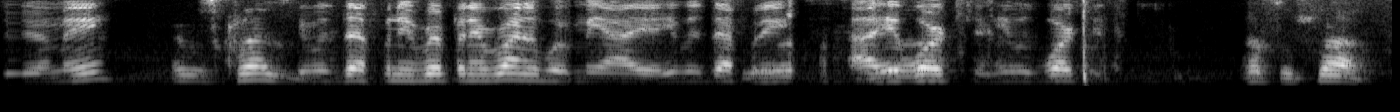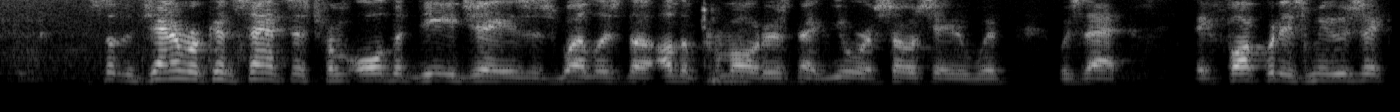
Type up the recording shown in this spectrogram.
You know what I mean? It was crazy. He was definitely ripping and running with me out here. He was definitely yeah. out here working. He was working. That's a fact. So the general consensus from all the DJs as well as the other promoters that you were associated with was that they fuck with his music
